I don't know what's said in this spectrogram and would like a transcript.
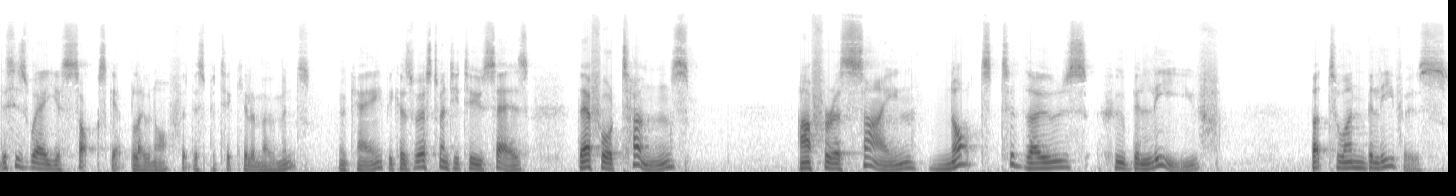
this is where your socks get blown off at this particular moment, okay? Because verse 22 says, Therefore, tongues are for a sign not to those who believe, but to unbelievers.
